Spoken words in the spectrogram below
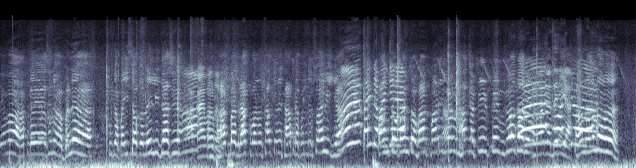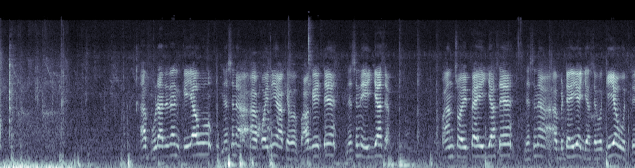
એવા આપણે છે ને ભલે શું કે પૈસા તો લઈ લીધા છે. ભાગ ભાગ રાખવાનું થતું નથી આપણે પંદરસો આવી ગયા. પાંચસો, પાંચસો પાંચસો લે. પાંચસો ભાગ પાડી દેવું ને હાજે પી પીને જો તારે. હાલો હાલો હવે. આ ભૂડા દાદાને કહી આવું ને આ કોઈ નહીં આખે ભાગે તે ને છે ને છે. પાંચસો રૂપિયા ઈ ગયા છે ને છે ને આ બધા ઈ ગયા છે. કહી આવું તે.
